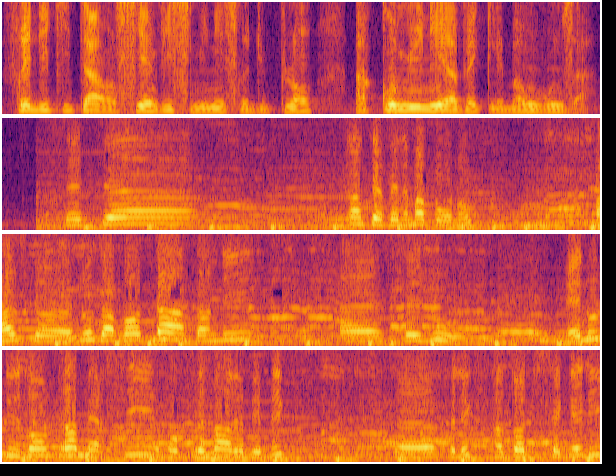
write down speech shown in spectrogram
Freddy Kita, ancien vice-ministre du plan, a communié avec les Bangunza. C'est un grand événement pour nous parce que nous avons tant entendu euh, ces jours. Et nous disons grand merci au président de la République, euh, Félix-Antoine Tshisekedi,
